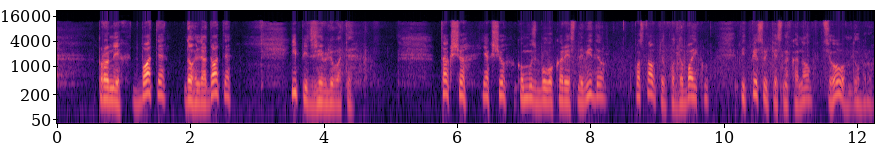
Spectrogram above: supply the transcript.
про них дбати, доглядати і підживлювати. Так що, якщо комусь було корисне відео, поставте вподобайку, підписуйтесь на канал. Всього вам доброго.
